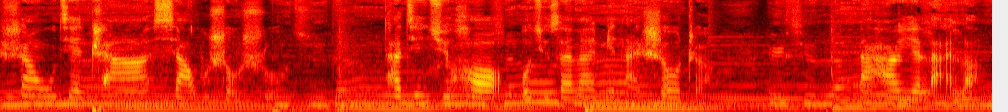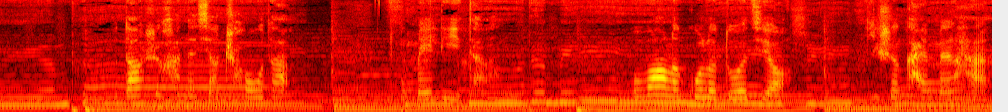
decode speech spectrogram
上午检查，下午手术。他进去后，我就在外面难受着。男孩也来了，我当时恨得想抽他，我没理他。我忘了过了多久，医生开门喊：“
